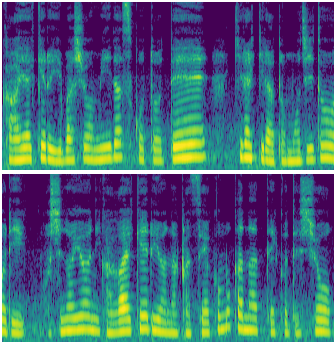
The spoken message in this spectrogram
輝ける居場所を見いだすことで、キラキラと文字通り星のように輝けるような活躍も叶っていくでしょう。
